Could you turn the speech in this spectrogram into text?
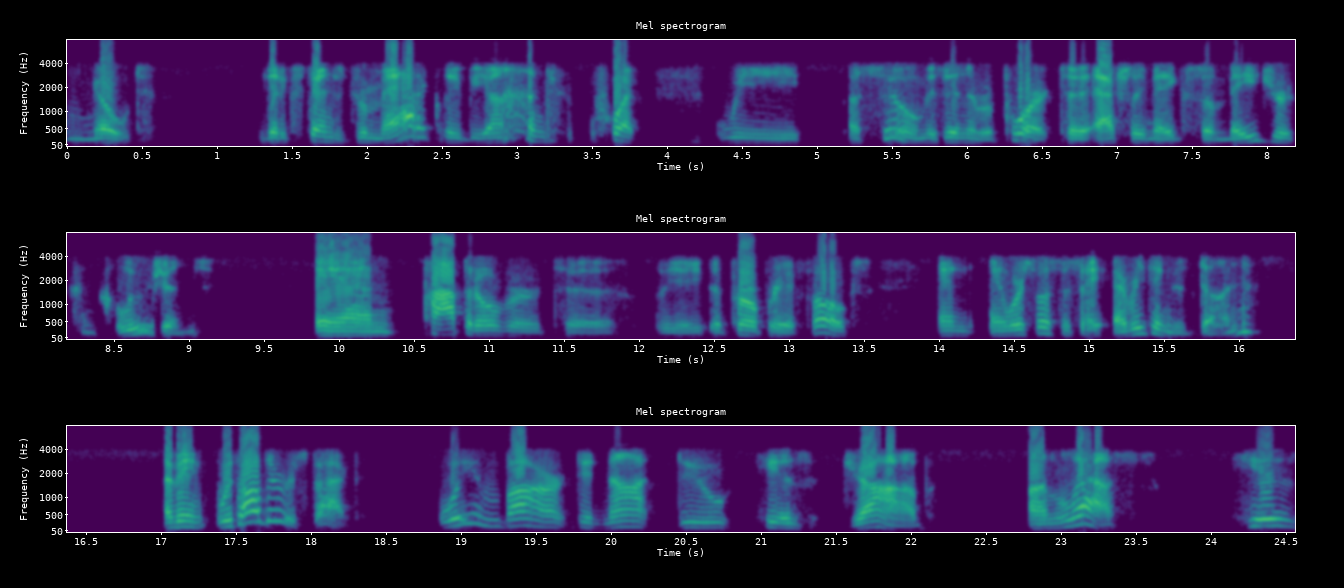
note that extends dramatically beyond what we assume is in the report to actually make some major conclusions and pop it over to the appropriate folks and and we're supposed to say everything's done i mean with all due respect william barr did not do his job unless his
